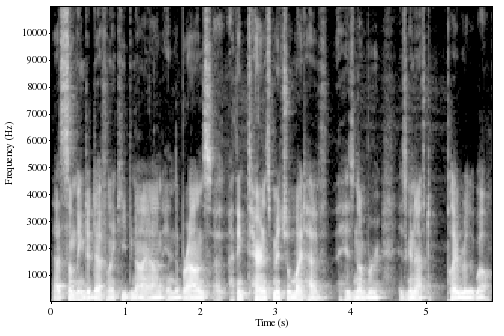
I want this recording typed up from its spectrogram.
That's something to definitely keep an eye on in the Browns. I think Terrance Mitchell might have his number, is going to have to play really well.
